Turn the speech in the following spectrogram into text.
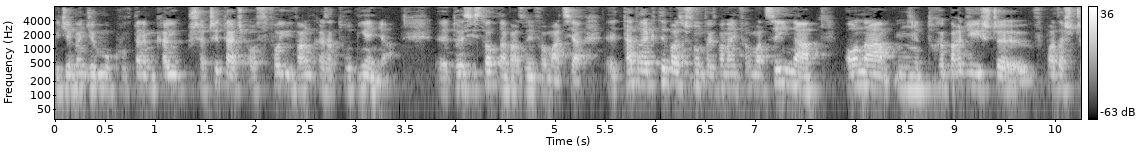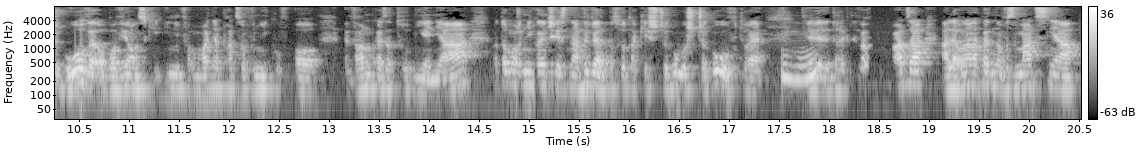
gdzie będzie mógł w danym kraju przeczytać o swoich warunkach zatrudnienia. To jest istotna bardzo informacja. Ta dyrektywa, zresztą tak zwana informacyjna, ona mm, trochę bardziej jeszcze wprowadza szczegółowe obowiązki informowania pracowników o warunkach zatrudnienia. No to może niekoniecznie jest na wywiad, bo są takie szczegóły szczegółów, które mhm. dyrektywa wprowadza, ale ona na pewno wzmacnia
